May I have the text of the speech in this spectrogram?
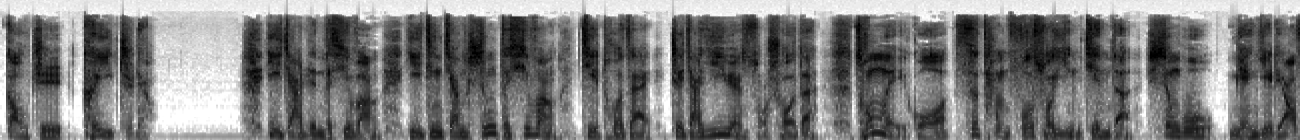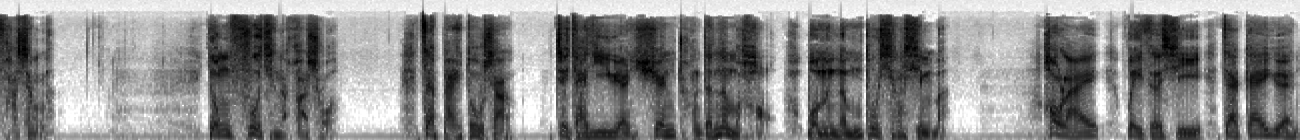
告知可以治疗，一家人的希望已经将生的希望寄托在这家医院所说的从美国斯坦福所引进的生物免疫疗法上了。用父亲的话说，在百度上这家医院宣传的那么好，我们能不相信吗？后来魏泽西在该院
